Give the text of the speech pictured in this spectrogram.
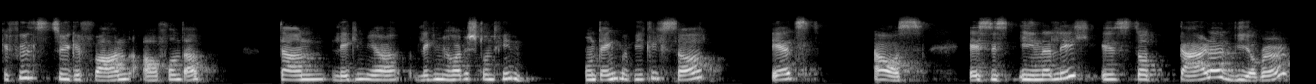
Gefühlszüge fahren auf und ab, dann lege ich mir, lege ich mir eine halbe Stunde hin und denkt mir wirklich so, jetzt aus. Es ist innerlich, ist totaler Wirbel.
